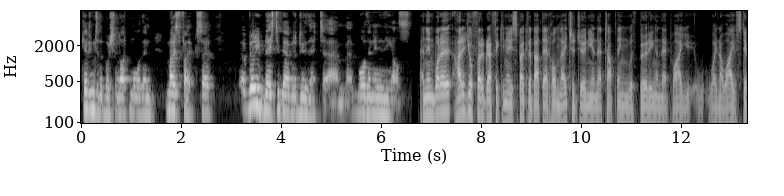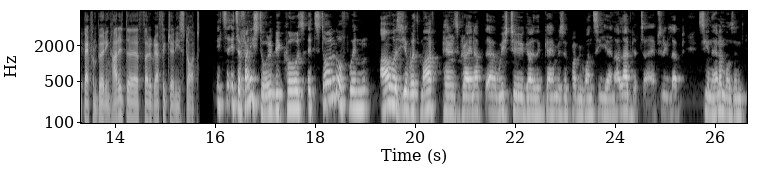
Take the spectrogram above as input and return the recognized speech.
get into the bush a lot more than most folks. So uh, very blessed to be able to do that um, more than anything else. And then, what? How did your photographic? You know, you've spoken about that whole nature journey and that type thing with birding, and that why you, why, you know, why you stepped back from birding. How did the photographic journey start? It's a, it's a funny story because it started off when I was with my parents growing up. Uh, we used to go to the game reserve probably once a year, and I loved it. I absolutely loved seeing the animals. And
